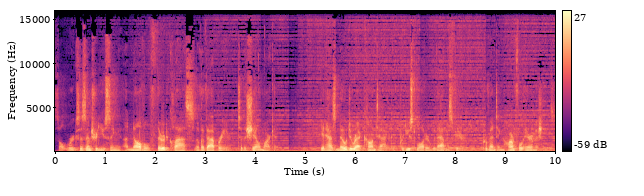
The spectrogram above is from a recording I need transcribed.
Saltworks is introducing a novel third class of evaporator to the shale market. It has no direct contact of produced water with atmosphere, preventing harmful air emissions,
